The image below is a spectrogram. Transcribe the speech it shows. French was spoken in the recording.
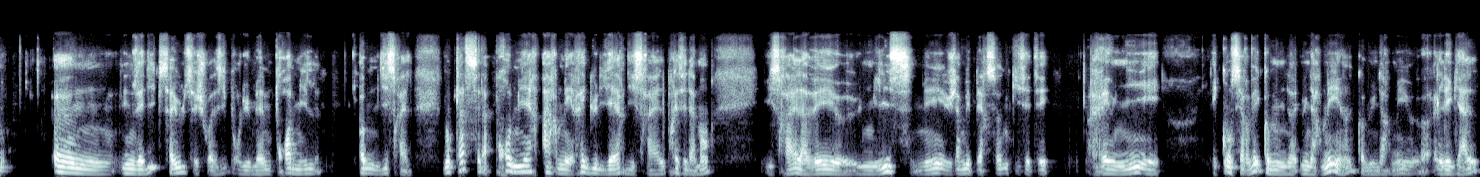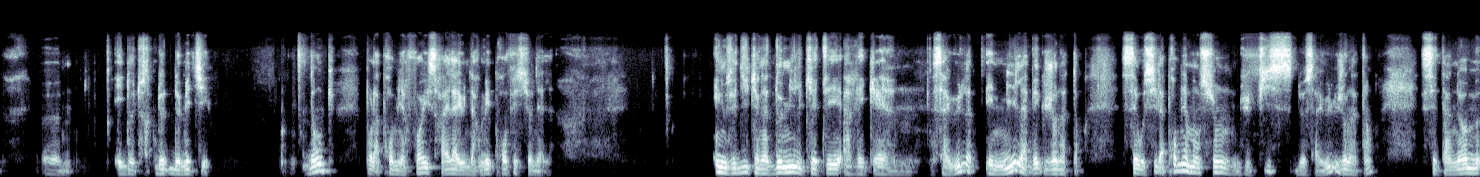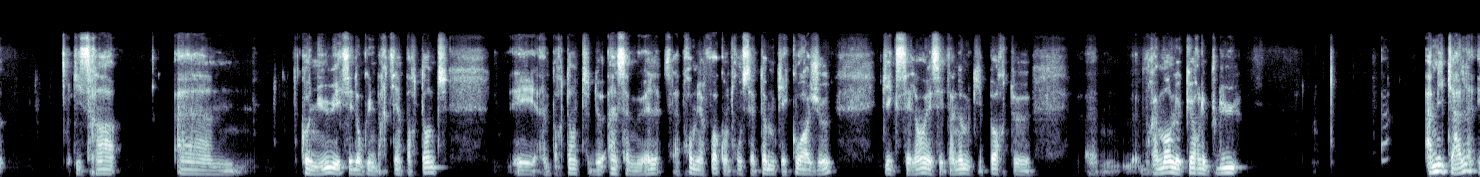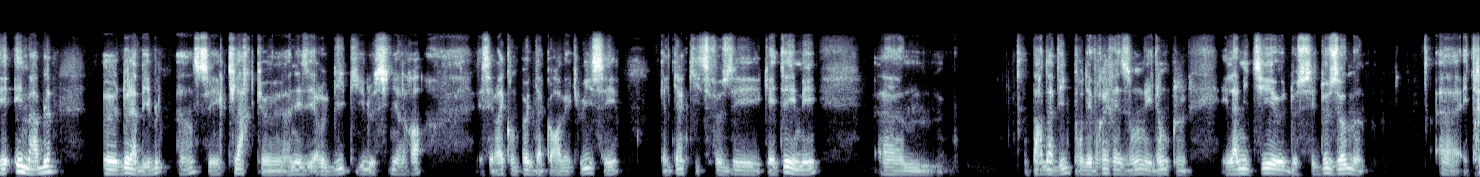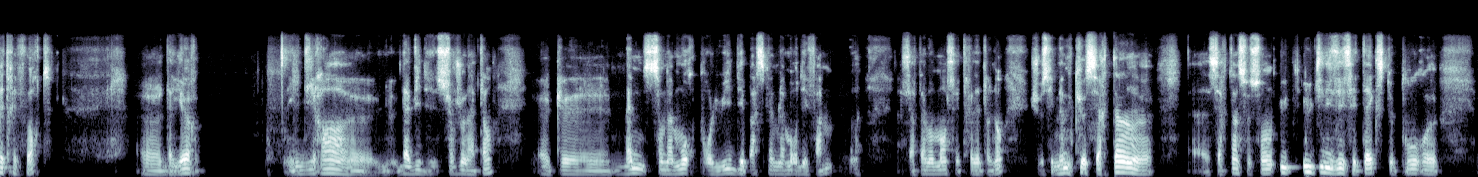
il nous a dit que Saül s'est choisi pour lui-même 3000 hommes d'Israël. Donc là, c'est la première armée régulière d'Israël. Précédemment, Israël avait une milice, mais jamais personne qui s'était réuni et, et conservé comme une, armée, hein, comme une armée légale et de, de, métier. Donc, pour la première fois, Israël a une armée professionnelle. Il nous est dit qu'il y en a 2000 qui étaient avec Saül et 1000 avec Jonathan. C'est aussi la première mention du fils de Saül, Jonathan. C'est un homme qui sera euh, connu et c'est donc une partie importante et importante de 1 Samuel. C'est la première fois qu'on trouve cet homme qui est courageux, qui est excellent et c'est un homme qui porte euh, vraiment le cœur le plus amical et aimable de la Bible. hein. C'est Clark, euh, un des érudits, qui le signalera. Et c'est vrai qu'on peut être d'accord avec lui. C'est quelqu'un qui se faisait, qui a été aimé euh, par David pour des vraies raisons. Et donc, euh, et l'amitié euh, de ces deux hommes euh, est très très forte. Euh, D'ailleurs, il dira euh, David sur Jonathan euh, que même son amour pour lui dépasse même l'amour des femmes. À certains moments, c'est très étonnant. Je sais même que certains, euh, certains se sont ut- utilisés ces textes pour euh,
